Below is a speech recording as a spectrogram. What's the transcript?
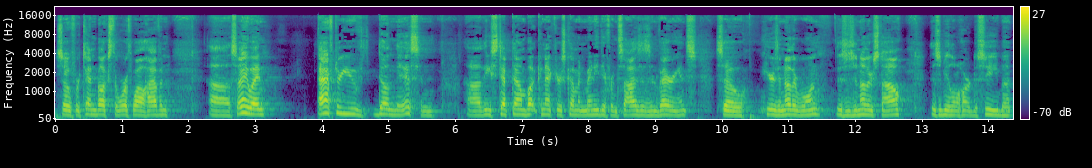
So for 10 bucks, they're worthwhile having. Uh, so anyway, after you've done this, and uh, these step down butt connectors come in many different sizes and variants. So here's another one. This is another style. This will be a little hard to see, but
